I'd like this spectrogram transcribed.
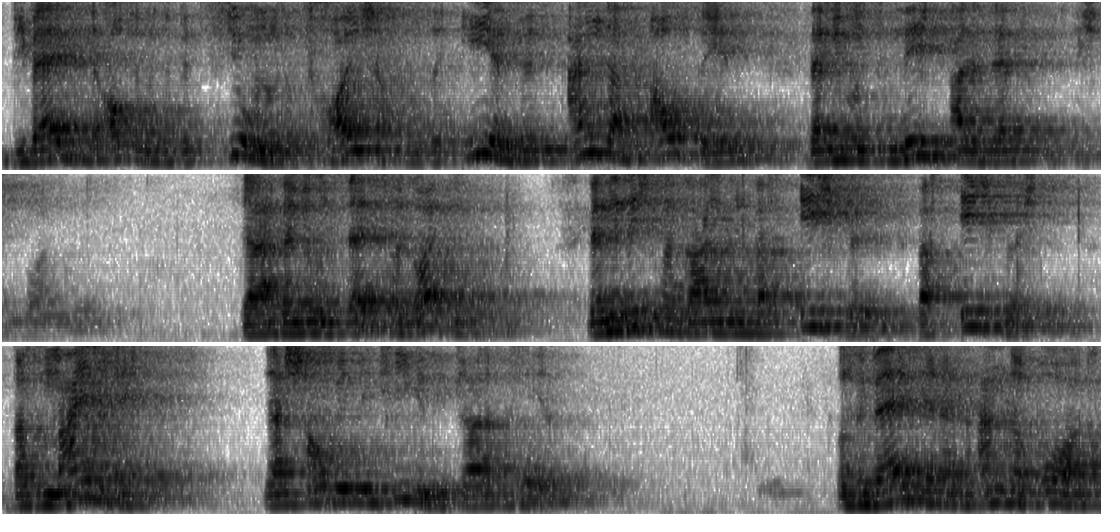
die Welt, wie sie aussieht, unsere Beziehungen, unsere Freundschaften, unsere Ehen würden anders aussehen, wenn wir uns nicht alle selbst verwirklichen wollen. Ja, wenn wir uns selbst verleugnen würden. Wenn wir nicht immer sagen würden, was ich will, was ich möchte, was mein Recht ist. Ja, schauen wir in die Kriege, die gerade passieren. Unsere Welt wäre ein anderer Ort,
